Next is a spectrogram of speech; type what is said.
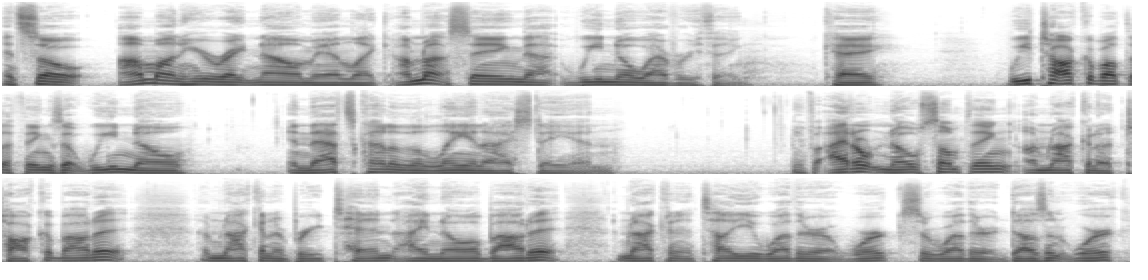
And so I'm on here right now, man. Like, I'm not saying that we know everything, okay? We talk about the things that we know, and that's kind of the lane I stay in. If I don't know something, I'm not going to talk about it. I'm not going to pretend I know about it. I'm not going to tell you whether it works or whether it doesn't work.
